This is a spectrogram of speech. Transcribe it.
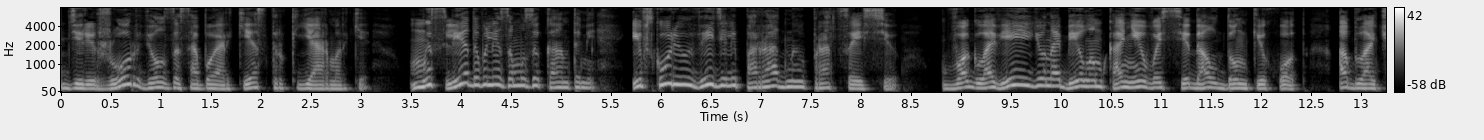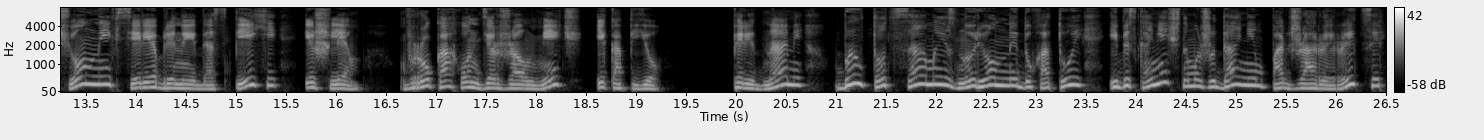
Дирижер вел за собой оркестр к ярмарке. Мы следовали за музыкантами и вскоре увидели парадную процессию. Во главе ее на белом коне восседал Дон Кихот, облаченный в серебряные доспехи и шлем. В руках он держал меч и копье. Перед нами был тот самый изнуренный духотой и бесконечным ожиданием поджарый рыцарь,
